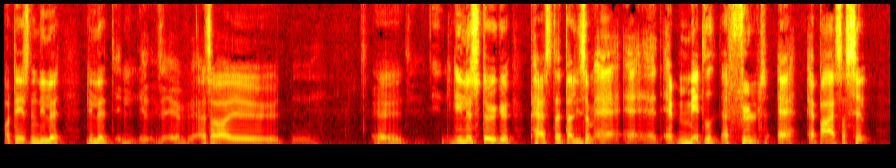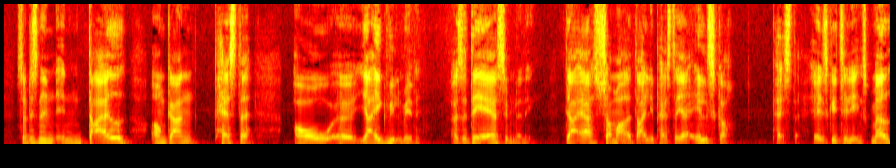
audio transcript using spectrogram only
Og det er sådan en lille, lille, øh, altså, øh, øh, lille stykke pasta, der ligesom er, er, er mættet, er fyldt af, af bare sig selv. Så det er sådan en, en dejet omgang pasta, og øh, jeg er ikke vild med det. Altså, det er jeg simpelthen ikke. Der er så meget dejlig pasta. Jeg elsker pasta. Jeg elsker italiensk mad.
